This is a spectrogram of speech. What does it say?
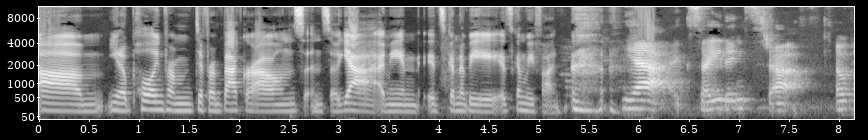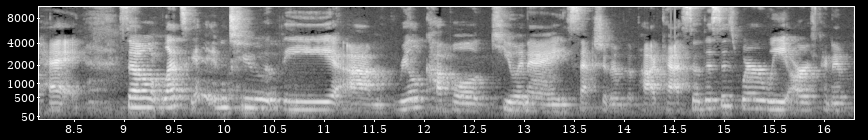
um, you know, pulling from different backgrounds. And so, yeah, I mean, it's gonna be it's gonna be fun. yeah, exciting stuff. Okay, so let's get into the um, real couple Q and A section of the podcast. So this is where we are kind of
